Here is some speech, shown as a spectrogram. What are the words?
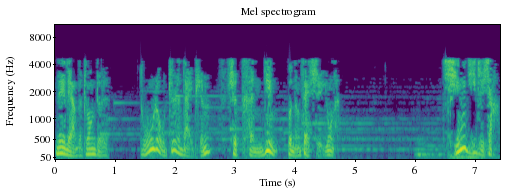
那两个装着毒肉汁的奶瓶是肯定不能再使用了。情急之下，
